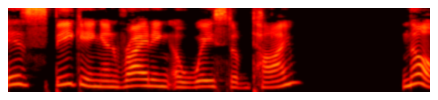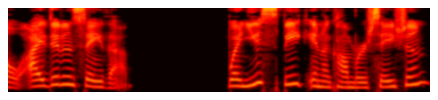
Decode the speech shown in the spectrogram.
is speaking and writing a waste of time? No, I didn't say that. When you speak in a conversation,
